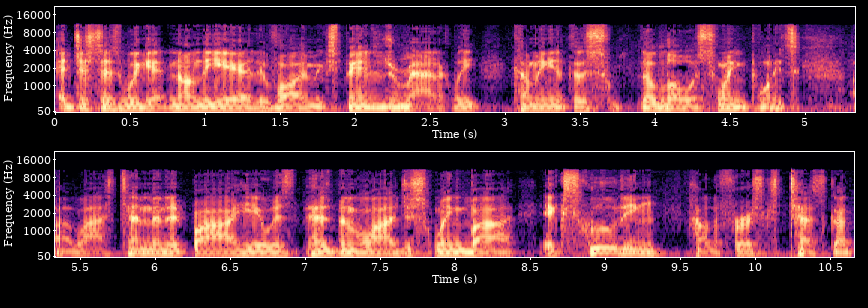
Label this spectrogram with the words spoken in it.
at, just as we're getting on the air, the volume expanded dramatically coming into the, the lower swing points. Uh, last 10-minute bar here was, has been the largest swing bar, excluding how the first test got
